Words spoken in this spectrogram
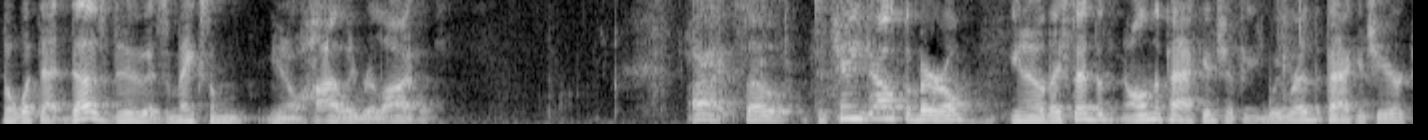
But what that does do is makes them, you know, highly reliable. All right, so to change out the barrel, you know, they said that on the package, if we read the package here,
